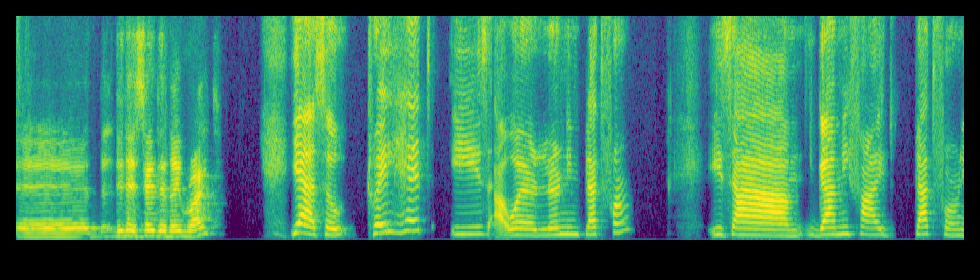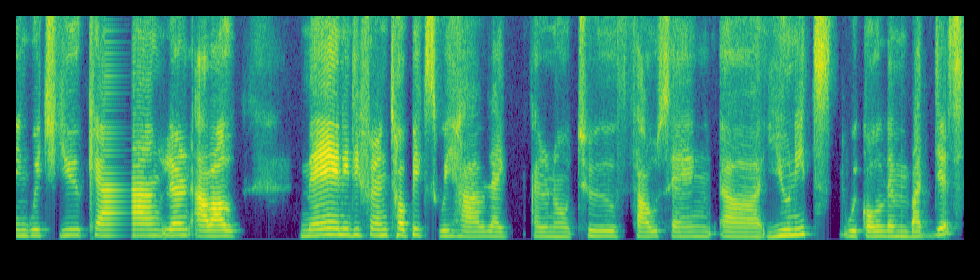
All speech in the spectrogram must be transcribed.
Uh, did I say the name right? Yeah. So Trailhead is our learning platform. It's a gamified platform in which you can learn about many different topics. We have like I don't know, 2,000 uh, units, we call them badges,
